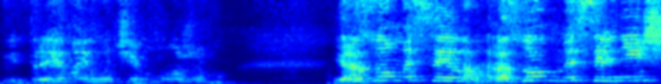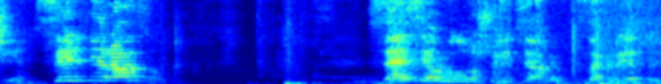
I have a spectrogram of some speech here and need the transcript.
підтримуємо чим можемо. І разом ми сила, разом ми сильніші, сильні разом. Сесія оголошується закритою.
